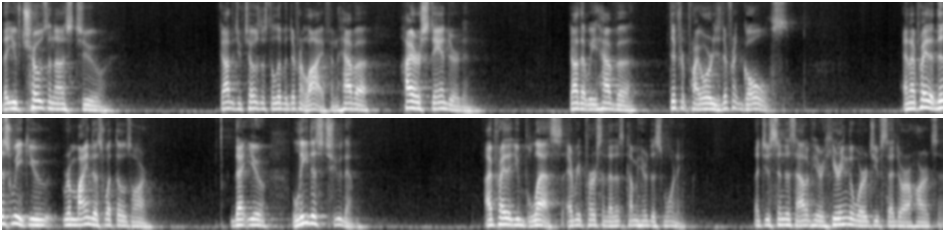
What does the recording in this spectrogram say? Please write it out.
that you've chosen us to, God, that you've chosen us to live a different life and have a higher standard. And God, that we have a, different priorities, different goals. And I pray that this week you remind us what those are, that you lead us to them. I pray that you bless every person that has come here this morning, that you send us out of here hearing the words you've said to our hearts. And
